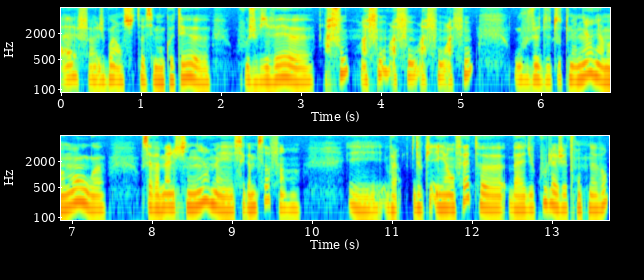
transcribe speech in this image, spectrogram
enfin, je vois ensuite, c'est mon côté euh, où je vivais euh, à fond, à fond, à fond, à fond, à fond. Où je, de toute manière, il y a un moment où, euh, ça va mal finir, mais c'est comme ça. Enfin, et voilà. Donc, et en fait, bah, du coup, là, j'ai 39 ans.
